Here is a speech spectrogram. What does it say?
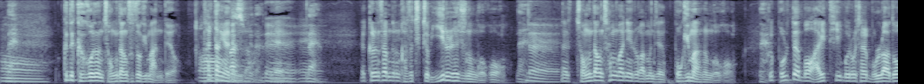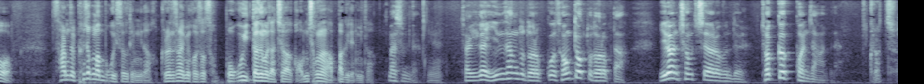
어. 근데 그거는 정당 소속이면 안 돼요. 어, 탈당해야 맞습니다. 됩니다. 네. 예. 예. 네. 그런 사람들은 가서 직접 일을 해주는 거고 네. 네. 정당 참관인으로 가면 이제 보기만 하는 거고 네. 볼때 뭐 IT 뭐 이런 거 잘 몰라도 사람들 표정만 보고 있어도 됩니다. 그런 사람이 거기서 서- 보고 있다는 것 자체가 엄청난 압박이 됩니다. 맞습니다. 예. 자기가 인상도 더럽고 성격도 더럽다. 이런 청취자 여러분들 적극 권장합니다. 그렇죠.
